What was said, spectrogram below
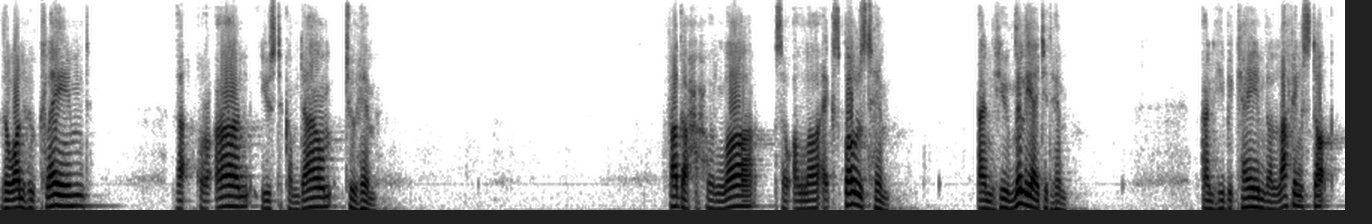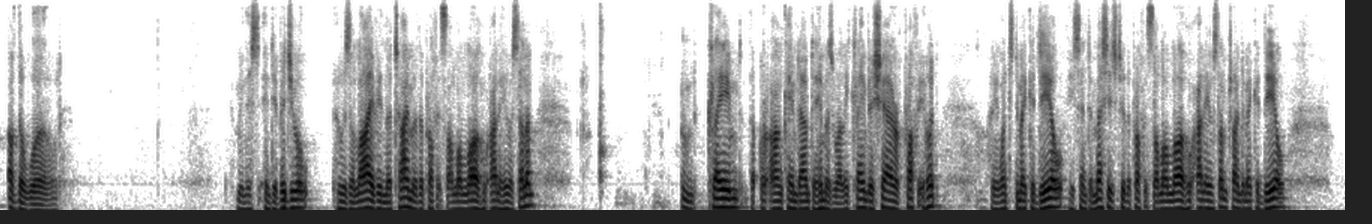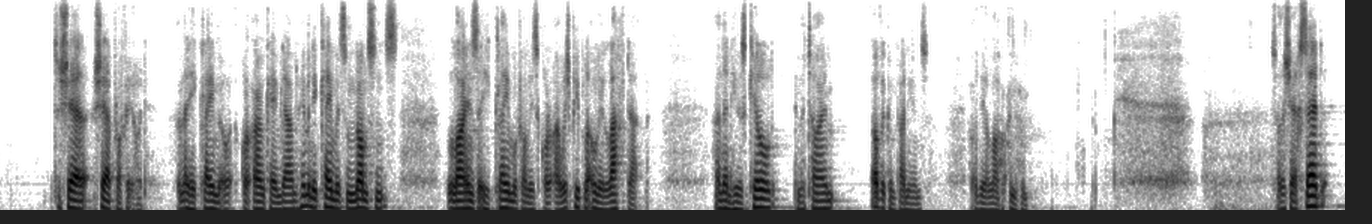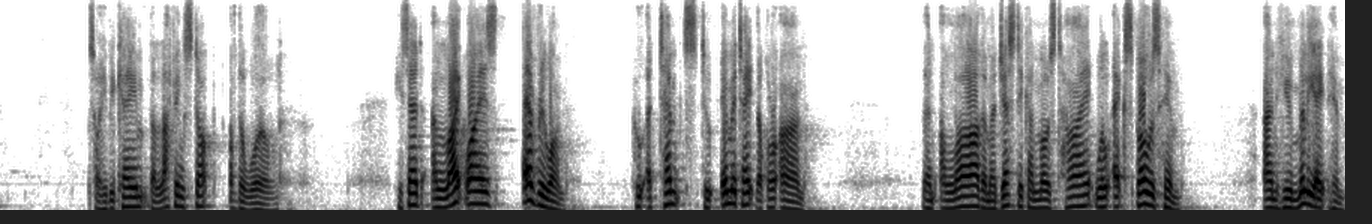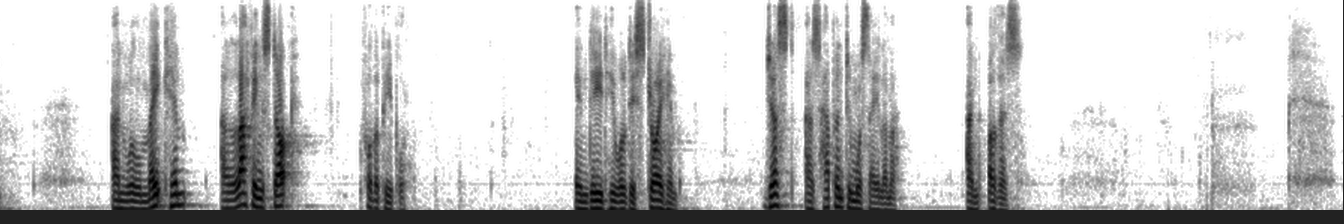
The one who claimed that Quran used to come down to him. فَضَحَهُ Allah, so Allah exposed him and humiliated him. And he became the laughing stock of the world. I mean, this individual who was alive in the time of the Prophet sallallahu claimed the Quran came down to him as well. He claimed a share of prophethood, and he wanted to make a deal. He sent a message to the Prophet sallallahu trying to make a deal to share share prophethood. And then he claimed that the Quran came down to him, and he came with some nonsense lines that he claimed were from his Quran, which people only laughed at. And then he was killed in the time of the companions, radiallahu anhum. So the Sheikh said, so he became the laughing stock of the world. He said, and likewise everyone who attempts to imitate the Quran then Allah, the Majestic and Most High, will expose him and humiliate him and will make him a laughing stock for the people. Indeed, he will destroy him, just as happened to Musaylama and others.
